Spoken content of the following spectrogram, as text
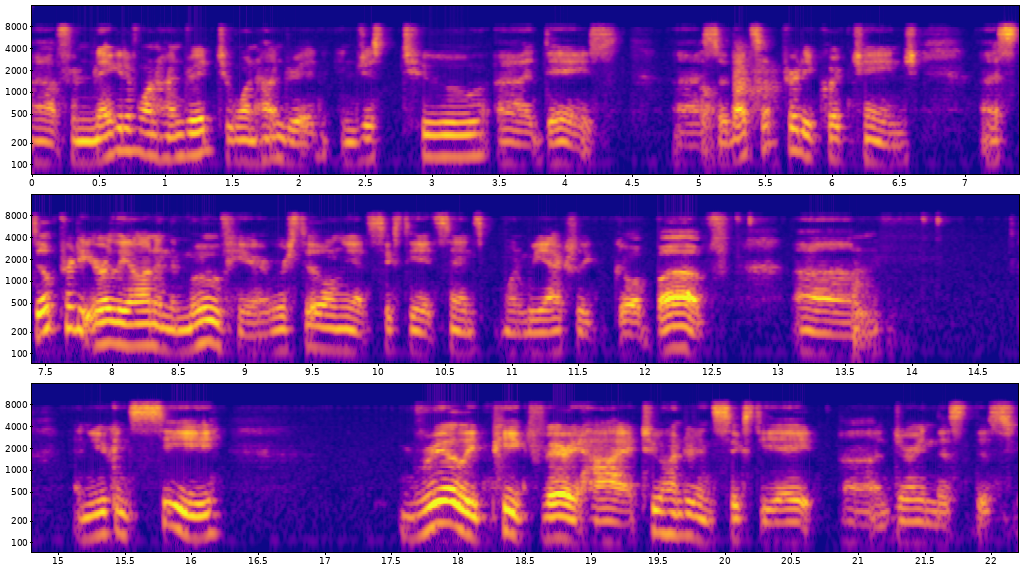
uh, from negative 100 to 100 in just two uh, days. Uh, so that's a pretty quick change. Uh, still pretty early on in the move here. We're still only at 68 cents when we actually go above. Um, and you can see really peaked very high, 268 uh, during this this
